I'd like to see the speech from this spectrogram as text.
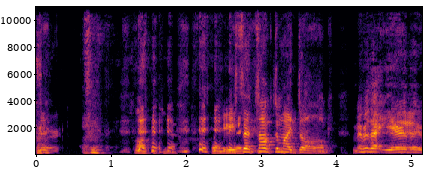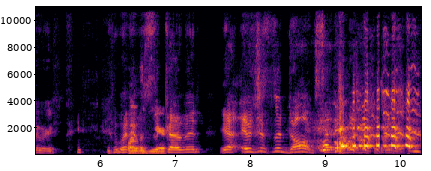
"They worked." he said, "Talk to my dog." Remember that year they were when it was the year. COVID? Yeah, it was just the dog sitting. the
